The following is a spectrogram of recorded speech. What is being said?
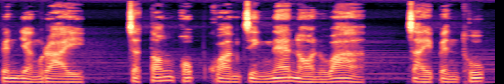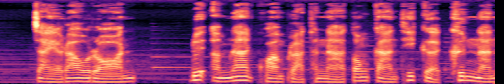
เป็นอย่างไร จะต้องพบความจริงแน่นอนว่า ใจเป็นทุกข์ ใจเร่าร้อน ด้วยอำนาจความปรารถนาต้องการที่เกิดขึ้นนั้น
